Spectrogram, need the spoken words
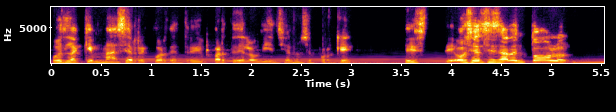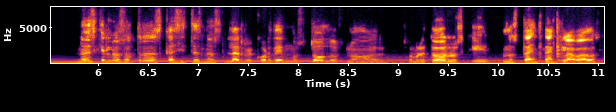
pues la que más se recuerda entre parte de la audiencia, no sé por qué. Este, o sea, se saben todos los, no es que las otras casitas no las recordemos todos, ¿no? Sobre todo los que no están tan clavados.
